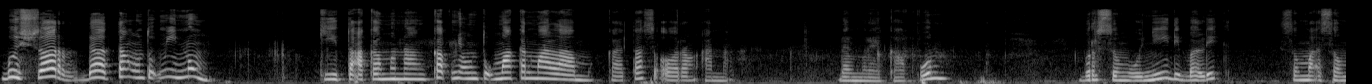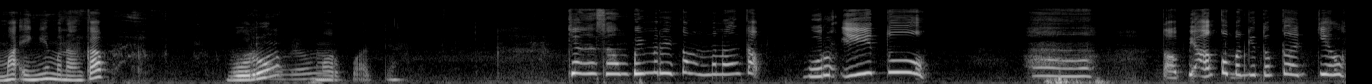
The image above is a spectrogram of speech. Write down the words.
besar datang untuk minum. Kita akan menangkapnya untuk makan malam, kata seorang anak. Dan mereka pun bersembunyi di balik semak-semak ingin menangkap burung merpati. Jangan sampai mereka menangkap burung itu. tapi aku begitu kecil.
